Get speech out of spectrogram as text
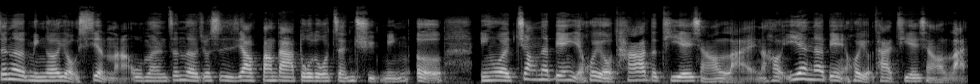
真的名额有限嘛，我们真的就是要帮大家多多争取名额。因为 John 那边也会有他的 TA 想要来，然后 Ian 那边也会有他的 TA 想要来，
